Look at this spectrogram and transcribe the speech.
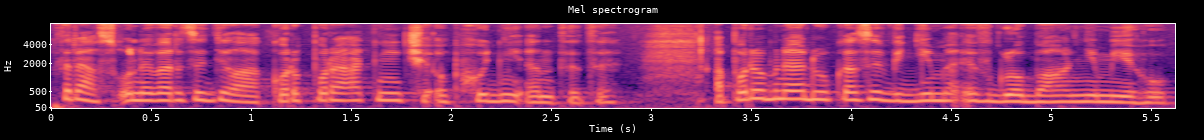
která z univerzit dělá korporátní či obchodní entity. A podobné důkazy vidíme i v globálním jihu,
